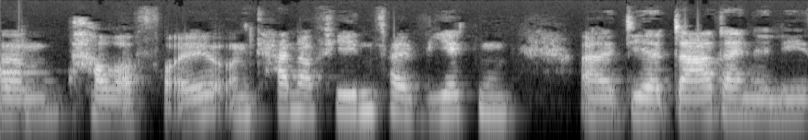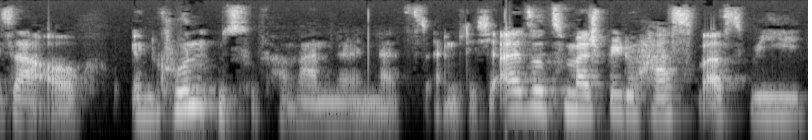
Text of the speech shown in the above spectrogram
ähm, powerful und kann auf jeden Fall wirken, äh, dir da deine Leser auch in Kunden zu verwandeln letztendlich. Also zum Beispiel, du hast was wie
